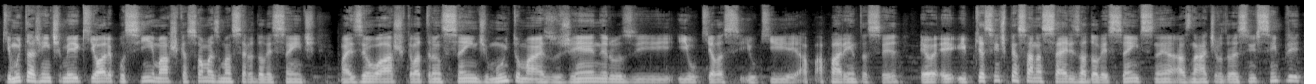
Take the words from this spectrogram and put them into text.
Que muita gente meio que olha por cima, acha que é só mais uma série adolescente. Mas eu acho que ela transcende muito mais os gêneros e, e o que ela e o que aparenta ser. Eu, e porque se a gente pensar nas séries adolescentes, né? As narrativas adolescentes sempre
